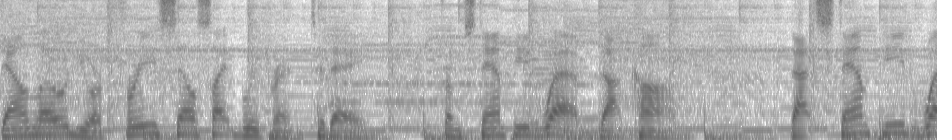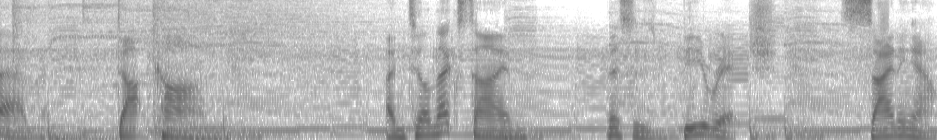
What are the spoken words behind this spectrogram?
download your free Sales Site Blueprint today from stampedeweb.com. That's stampedeweb.com. Until next time, this is Be Rich, signing out.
